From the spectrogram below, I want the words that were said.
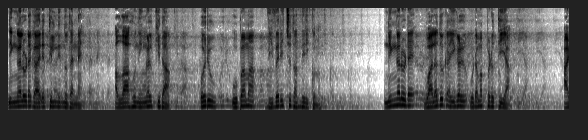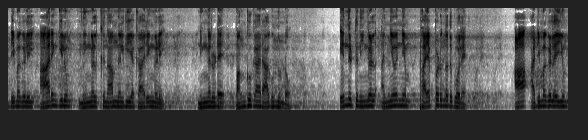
നിങ്ങളുടെ കാര്യത്തിൽ നിന്നു തന്നെ. അള്ളാഹു നിങ്ങൾക്കിതാ ഒരു ഉപമ വിവരിച്ചു തന്നിരിക്കുന്നു. നിങ്ങളുടെ വലതു കൈകൾ ഉടമപ്പെടുത്തിയ അടിമകളിൽ ആരെങ്കിലും നിങ്ങൾക്ക് നാം നൽകിയ കാര്യങ്ങളിൽ നിങ്ങളുടെ പങ്കുകാരാകുന്നുണ്ടോ? എന്നിട്ട് നിങ്ങൾ അന്യോന്യം ഭയപ്പെടുന്നതുപോലെ ആ അടിമകളെയും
